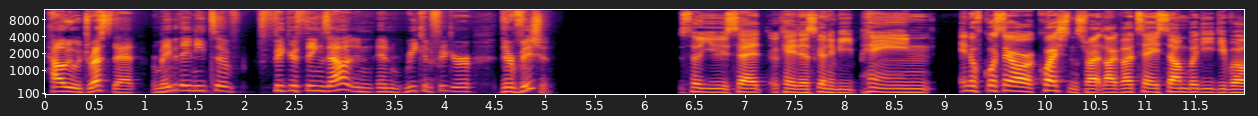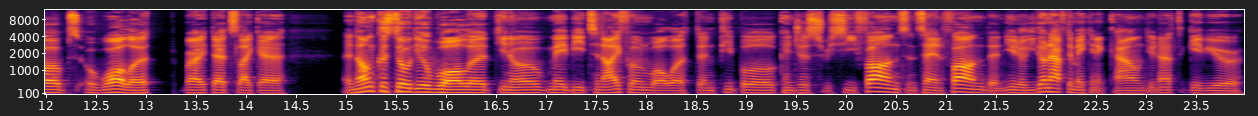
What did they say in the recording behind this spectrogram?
how to address that, or maybe they need to figure things out and, and reconfigure their vision. So you said, okay, there's going to be pain. And of course, there are questions, right? Like, let's say somebody develops a wallet right? That's like a a non-custodial wallet, you know, maybe it's an iPhone wallet and people can just receive funds and send fund and you know, you don't have to make an account, you don't have to give your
